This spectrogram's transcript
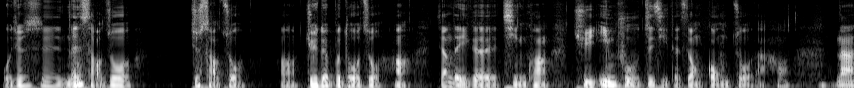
我就是能少做就少做哦，绝对不多做哈，这样的一个情况去应付自己的这种工作了哈。那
